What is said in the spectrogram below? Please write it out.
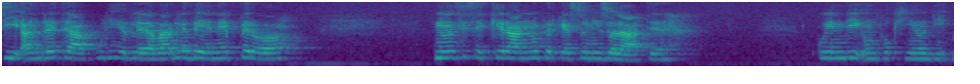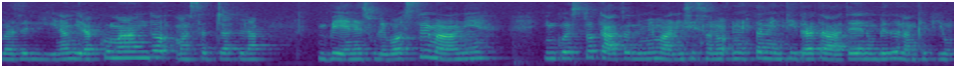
sì, andrete a pulirle, lavarle bene, però non si seccheranno perché sono isolate. Quindi un pochino di vasellina, mi raccomando, massaggiatela bene sulle vostre mani. In questo caso le mie mani si sono nettamente idratate, non vedo neanche più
